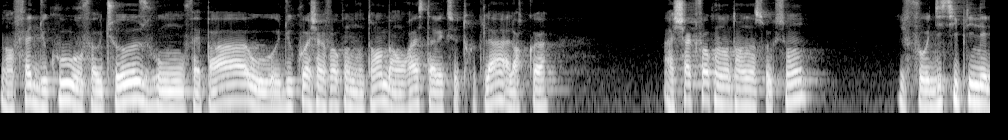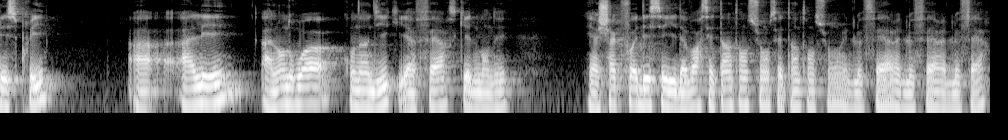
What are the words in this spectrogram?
Mais en fait, du coup, on fait autre chose, ou on fait pas, ou du coup, à chaque fois qu'on entend, ben, on reste avec ce truc-là, alors que à chaque fois qu'on entend une instruction, il faut discipliner l'esprit à aller à l'endroit qu'on indique et à faire ce qui est demandé. Et à chaque fois d'essayer d'avoir cette intention, cette intention, et de le faire, et de le faire, et de le faire,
